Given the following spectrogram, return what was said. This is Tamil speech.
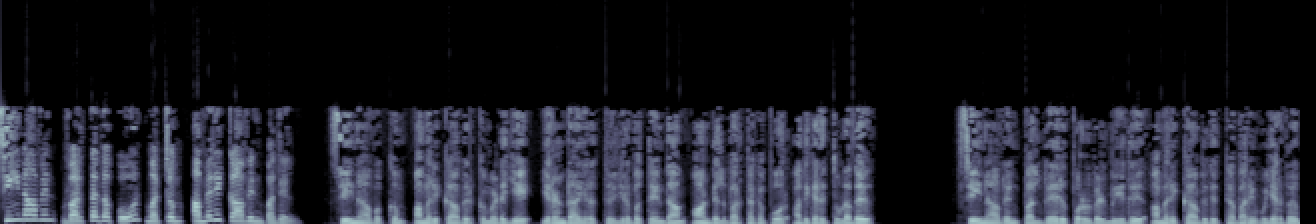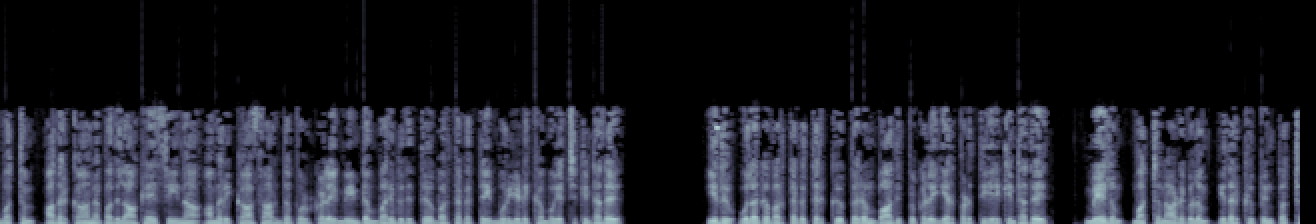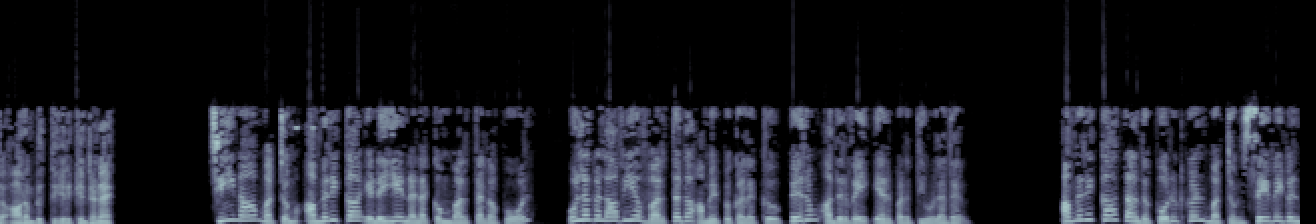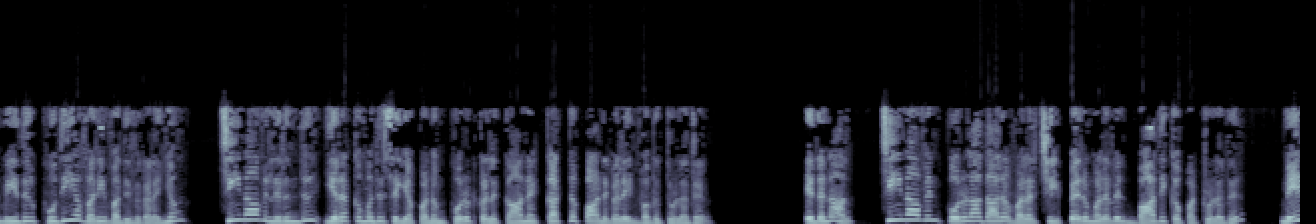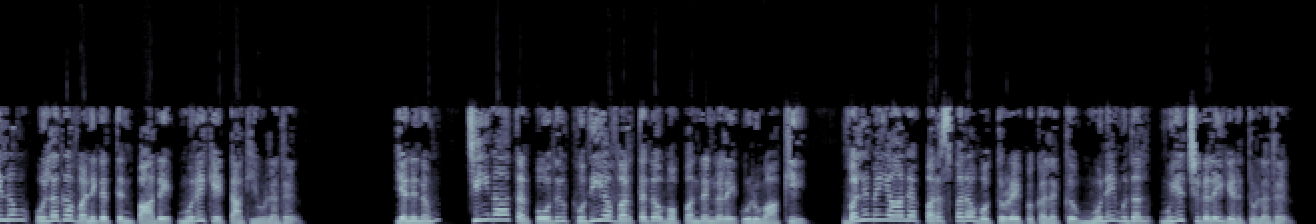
சீனாவின் வர்த்தக போர் மற்றும் அமெரிக்காவின் பதில். சீனாவுக்கும் அமெரிக்காவிற்கும் இடையே இரண்டாயிரத்து இருபத்தைந்தாம் ஆண்டில் வர்த்தக போர் அதிகரித்துள்ளது. சீனாவின் பல்வேறு பொருள்கள் மீது அமெரிக்கா விதித்த வரி உயர்வு மற்றும் அதற்கான பதிலாக சீனா அமெரிக்கா சார்ந்த பொருட்களை மீண்டும் வரி விதித்து வர்த்தகத்தை முறியடிக்க முயற்சிக்கின்றது. இது உலக வர்த்தகத்திற்கு பெரும் பாதிப்புகளை ஏற்படுத்தியிருக்கின்றது மேலும் மற்ற நாடுகளும் இதற்கு பின்பற்ற ஆரம்பித்து இருக்கின்றன. சீனா மற்றும் அமெரிக்கா இடையே நடக்கும் வர்த்தக போர் உலகளாவிய வர்த்தக அமைப்புகளுக்கு பெரும் அதிர்வை ஏற்படுத்தியுள்ளது. அமெரிக்கா தனது பொருட்கள் மற்றும் சேவைகள் மீது புதிய வரி வதிவுகளையும் சீனாவிலிருந்து இறக்குமதி செய்யப்படும் பொருட்களுக்கான கட்டுப்பாடுகளை வகுத்துள்ளது. இதனால் சீனாவின் பொருளாதார வளர்ச்சி பெருமளவில் பாதிக்கப்பட்டுள்ளது மேலும் உலக வணிகத்தின் பாதை முறைகேட்டாகியுள்ளது. எனினும் சீனா தற்போது புதிய வர்த்தக ஒப்பந்தங்களை உருவாக்கி வலிமையான பரஸ்பர ஒத்துழைப்புகளுக்கு முனை முதல் முயற்சிகளை எடுத்துள்ளது.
